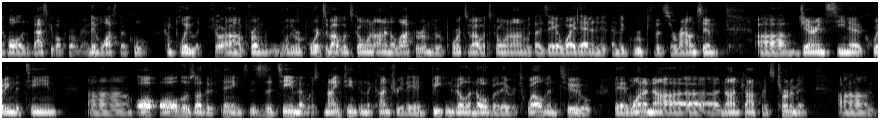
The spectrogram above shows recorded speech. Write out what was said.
Hall as a basketball program. They've lost their cool completely. Sure. Um, from the reports about what's going on in the locker room, the reports about what's going on with Isaiah Whitehead and, and the group that surrounds him, um, Jaren Sina quitting the team. Um, all, all those other things. This is a team that was 19th in the country. They had beaten Villanova. They were 12 and two. They had won a, a, a non-conference tournament. Um,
